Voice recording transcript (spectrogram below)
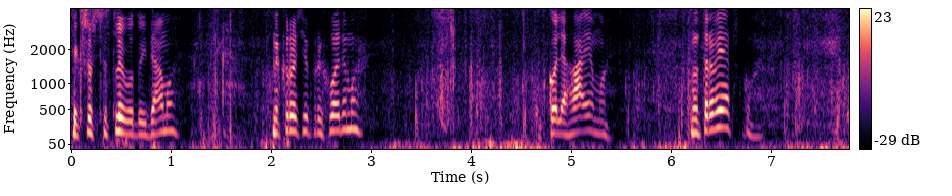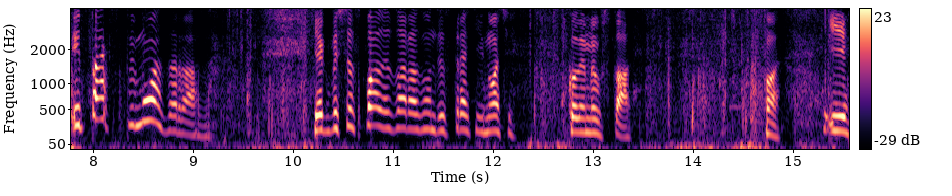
Якщо щасливо дійдемо. Ми коротше приходимо. Колягаємо на травичку. І так спимо зараза. Якби ще спали зараз вон десь в третій ночі, коли ми встали. От. І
